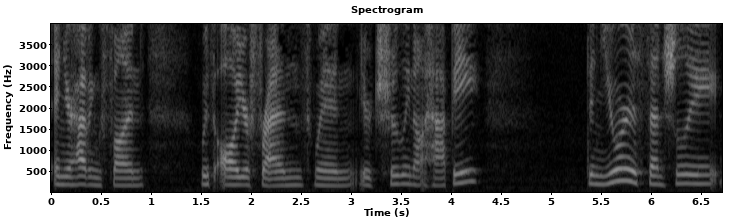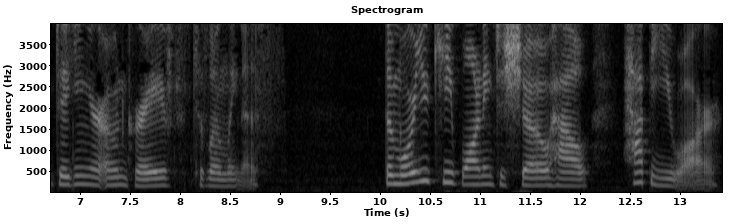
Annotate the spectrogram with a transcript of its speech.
and you're having fun with all your friends when you're truly not happy, then you are essentially digging your own grave to loneliness. The more you keep wanting to show how happy you are,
